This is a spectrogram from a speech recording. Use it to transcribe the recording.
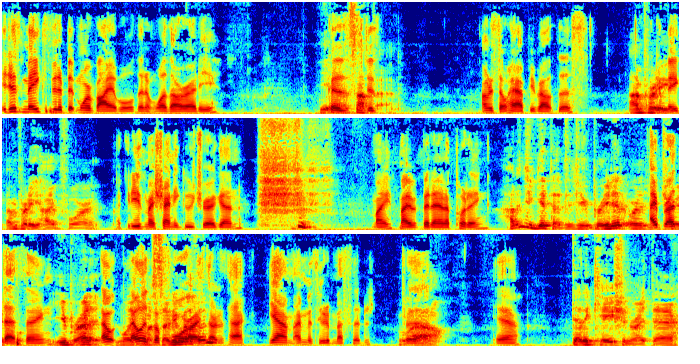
it just makes it a bit more viable than it was already. Yeah, it's not just- bad. I'm just so happy about this. I'm pretty. make- I'm pretty hyped for it. I could use my shiny Goodra again. my my banana pudding. How did you get that? Did you breed it or did you I bred that for- thing. You bred it. That, Like that was Masuda before I method? started hack. Yeah, I'm, I'm a Suda method for that. Wow, Yeah, dedication right there.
